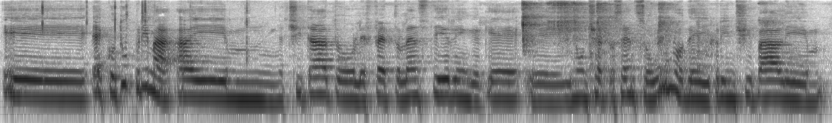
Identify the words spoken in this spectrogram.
E, ecco, tu prima hai mh, citato l'effetto land steering che è in un certo senso uno dei principali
